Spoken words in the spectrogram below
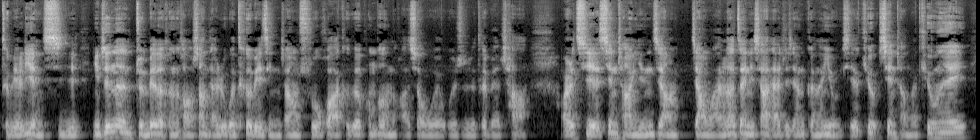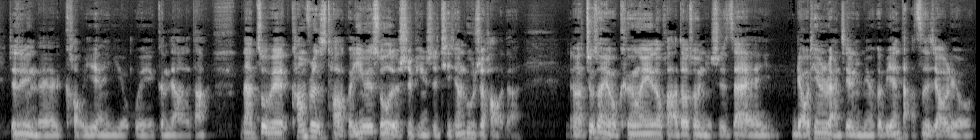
特别练习。你真的准备的很好，上台如果特别紧张，说话磕磕碰碰的话，效果也会是特别差。而且现场演讲讲完了，在你下台之前，可能有一些 Q 现场的 Q&A，这对你的考验也会更加的大。那作为 Conference Talk，因为所有的视频是提前录制好的，呃，就算有 Q&A 的话，到时候你是在聊天软件里面和别人打字交流，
